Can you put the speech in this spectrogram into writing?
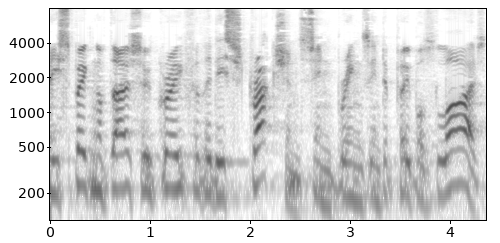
He's speaking of those who grieve for the destruction sin brings into people's lives,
